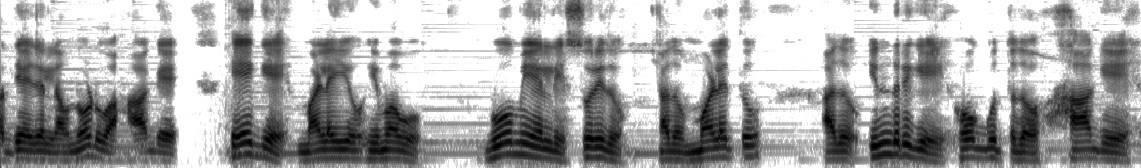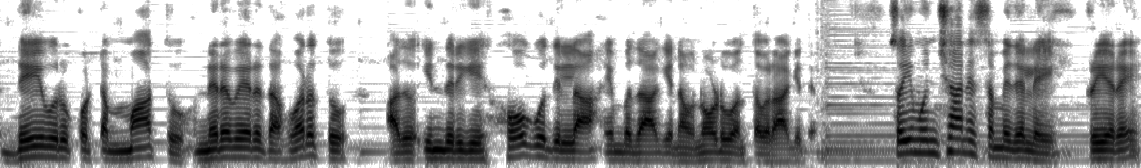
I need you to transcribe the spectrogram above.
ಅಧ್ಯಾಯದಲ್ಲಿ ನಾವು ನೋಡುವ ಹಾಗೆ ಹೇಗೆ ಮಳೆಯು ಹಿಮವು ಭೂಮಿಯಲ್ಲಿ ಸುರಿದು ಅದು ಮೊಳೆತು ಅದು ಇಂದ್ರಿಗೆ ಹೋಗುತ್ತದೋ ಹಾಗೆ ದೇವರು ಕೊಟ್ಟ ಮಾತು ನೆರವೇರದ ಹೊರತು ಅದು ಇಂದ್ರಿಗೆ ಹೋಗುವುದಿಲ್ಲ ಎಂಬುದಾಗಿ ನಾವು ನೋಡುವಂತವರಾಗಿದೆ ಸೊ ಈ ಮುಂಚಾನೆ ಸಮಯದಲ್ಲಿ ಪ್ರಿಯರೇ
